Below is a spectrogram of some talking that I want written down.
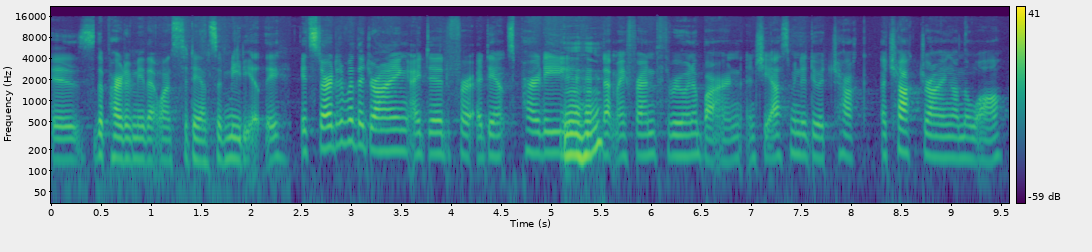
is the part of me that wants to dance immediately. It started with a drawing I did for a dance party mm-hmm. that my friend threw in a barn, and she asked me to do a chalk, a chalk drawing on the wall.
